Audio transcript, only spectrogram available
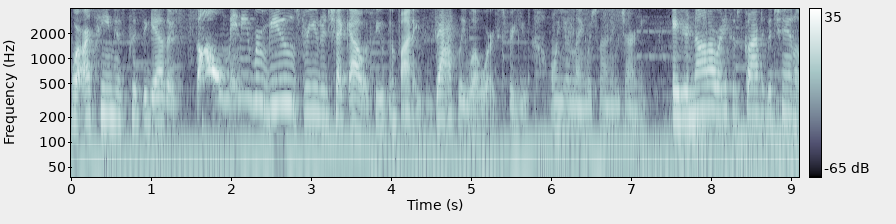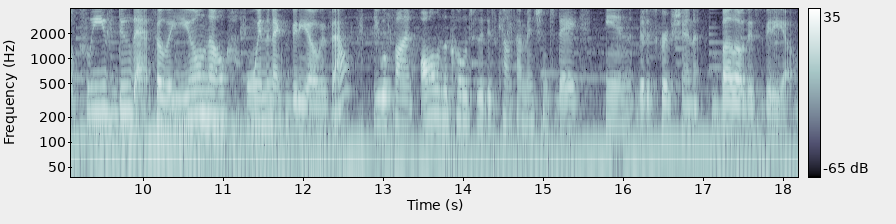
where our team has put together so many reviews for you to check out so you can find exactly what works for you on your language learning journey. If you're not already subscribed to the channel, please do that so that you'll know when the next video is out. You will find all of the codes for the discounts I mentioned today in the description below this video.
